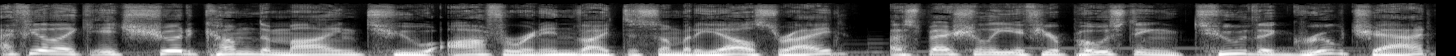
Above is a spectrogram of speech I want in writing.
I feel like it should come to mind to offer an invite to somebody else, right? Especially if you're posting to the group chat.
